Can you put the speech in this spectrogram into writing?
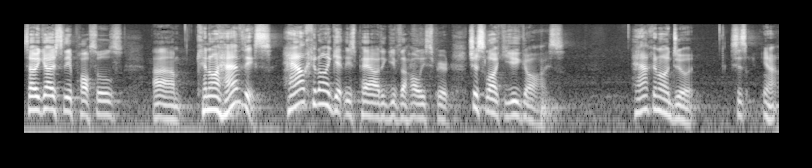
So he goes to the apostles um, can I have this? How can I get this power to give the Holy Spirit, just like you guys? How can I do it? He says, You know,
